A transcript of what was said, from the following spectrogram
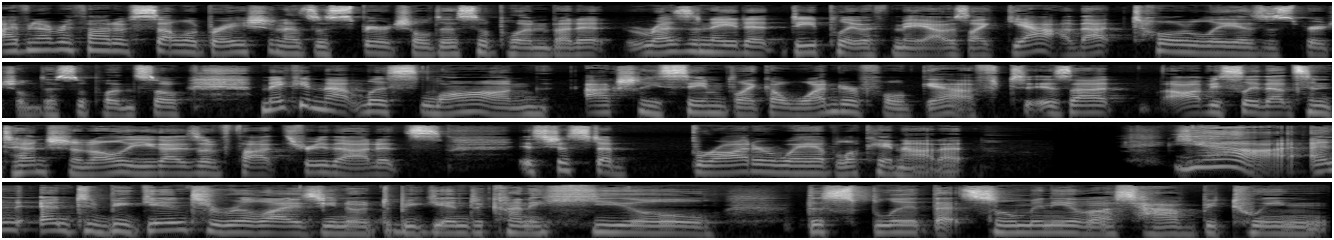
I've never thought of celebration as a spiritual discipline, but it resonated deeply with me. I was like, yeah, that totally is a spiritual discipline. So making that list long actually seemed like a wonderful gift. Is that obviously that's intentional? You guys have thought through that. It's it's just a broader way of looking at it. Yeah, and and to begin to realize, you know, to begin to kind of heal the split that so many of us have between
